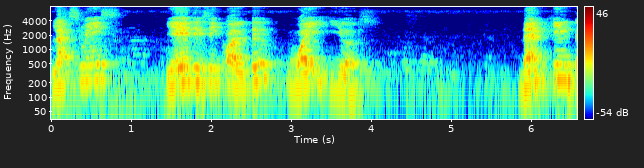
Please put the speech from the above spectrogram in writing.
Lakshmi's age is equal to y years. Then hint.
